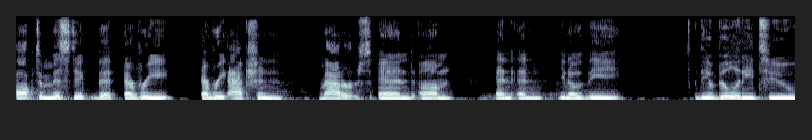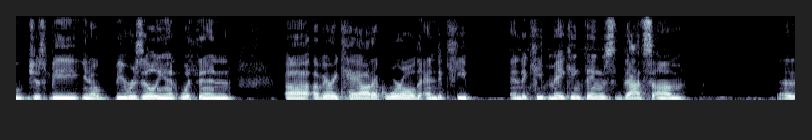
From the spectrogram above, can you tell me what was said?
optimistic that every every action matters, and um, and and you know the the ability to just be you know be resilient within uh, a very chaotic world and to keep and to keep making things that's um uh,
